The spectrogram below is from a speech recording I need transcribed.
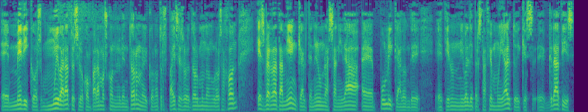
eh, médicos muy baratos si lo comparamos con el entorno y con otros países, sobre todo el mundo anglosajón. Es verdad también que al tener una sanidad eh, pública donde eh, tiene un nivel de prestación muy alto y que es gratis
